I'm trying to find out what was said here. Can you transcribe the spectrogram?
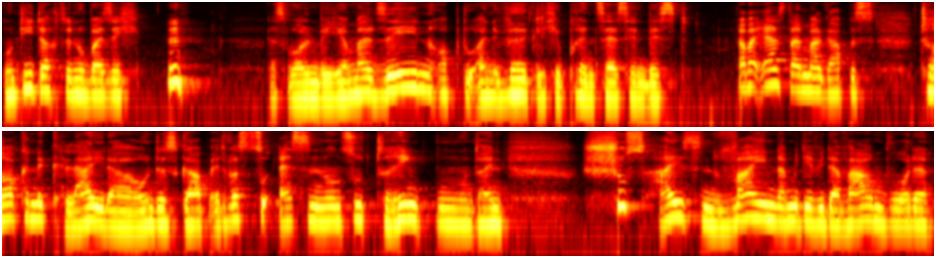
Und die dachte nur bei sich, hm, das wollen wir ja mal sehen, ob du eine wirkliche Prinzessin bist. Aber erst einmal gab es trockene Kleider und es gab etwas zu essen und zu trinken und einen Schuss heißen Wein, damit ihr wieder warm wurde.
